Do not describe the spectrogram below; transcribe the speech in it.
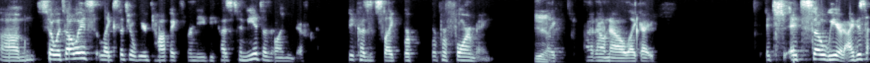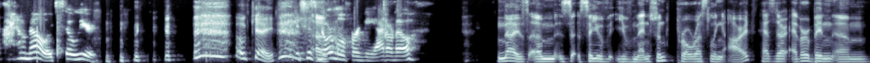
um so it's always like such a weird topic for me because to me it doesn't any different because it's like we're we're performing Yeah. like I don't know like I it's it's so weird. I just I don't know. It's so weird. Okay. It's just Uh, normal for me. I don't know. Nice. Um, so, so you've you've mentioned pro wrestling art. Has there ever been um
